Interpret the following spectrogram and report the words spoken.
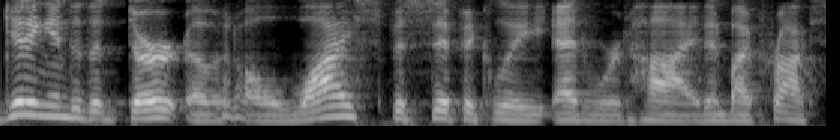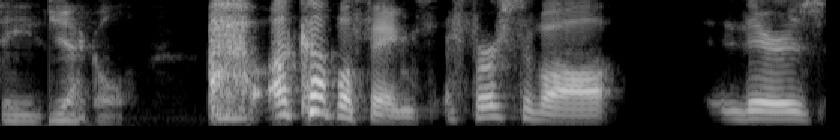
getting into the dirt of it all, why specifically Edward Hyde and by proxy Jekyll? a couple things. First of all, there's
